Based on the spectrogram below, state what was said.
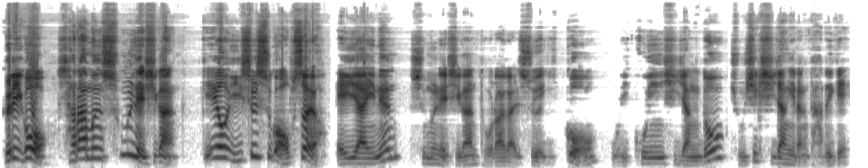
그리고 사람은 24시간 깨어 있을 수가 없어요. AI는 24시간 돌아갈 수 있고 우리 코인 시장도 주식 시장이랑 다르게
